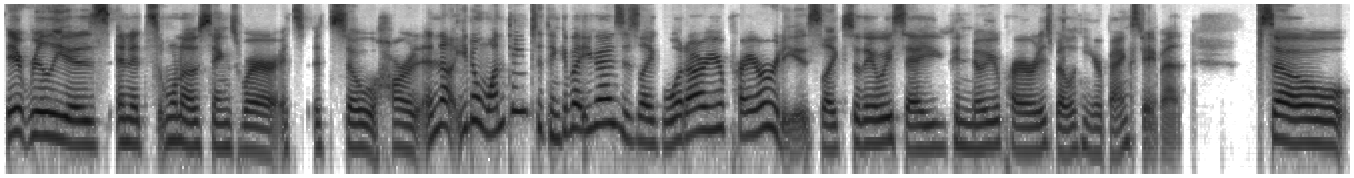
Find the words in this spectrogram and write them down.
it really is. And it's one of those things where it's, it's so hard. And you know, one thing to think about you guys is like, what are your priorities? Like, so they always say you can know your priorities by looking at your bank statement. So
